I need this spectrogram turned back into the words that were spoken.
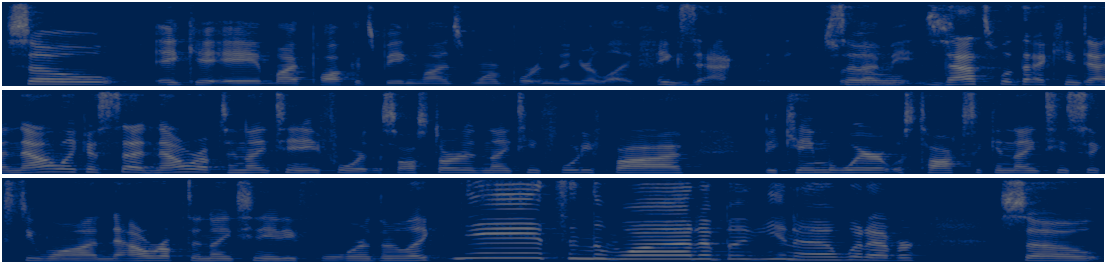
So, AKA, my pockets being lines more important than your life. exactly. That's so that means. that's what that came down. Now, like I said, now we're up to 1984. This all started in 1945. Became aware it was toxic in 1961. Now we're up to 1984. They're like, yeah, it's in the water, but you know, whatever. So,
